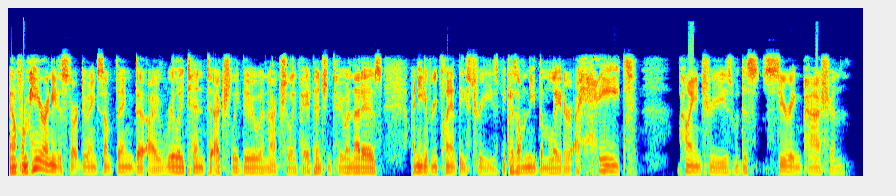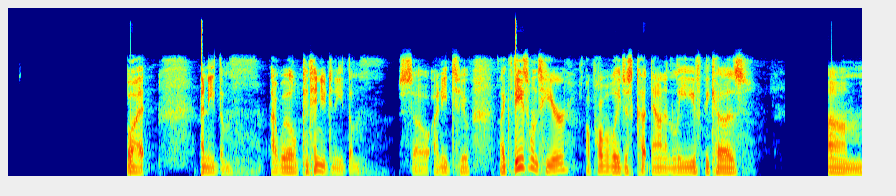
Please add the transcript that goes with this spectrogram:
Now from here I need to start doing something that I really tend to actually do and actually pay attention to, and that is I need to replant these trees because I'll need them later. I hate pine trees with this searing passion, but I need them. I will continue to need them. So I need to, like these ones here, I'll probably just cut down and leave because, um,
